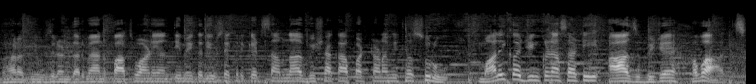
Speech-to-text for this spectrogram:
भारत न्यूझीलंड दरम्यान पाचवा आणि अंतिम एकदिवसीय क्रिकेट सामना विशाखापट्टणम इथं सुरू. मालिका जिंकण्यासाठी आज विजय हवाच.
